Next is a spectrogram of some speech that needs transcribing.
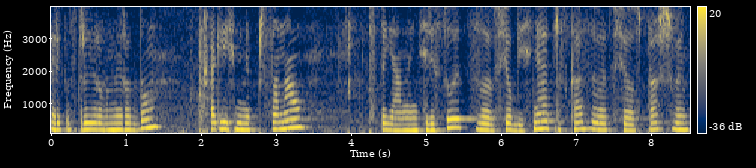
реконструированный роддом. Отличный медперсонал, постоянно интересуются, все объясняют, рассказывают, все спрашиваем.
